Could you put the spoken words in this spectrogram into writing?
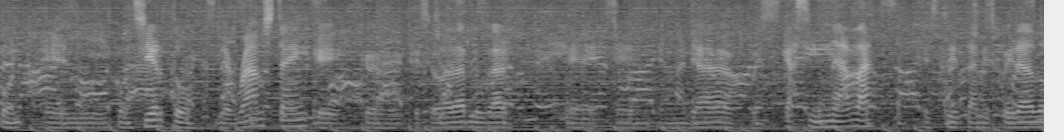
con el concierto de Ramstein que, se va a dar lugar eh, en, ya pues casi nada este tan esperado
